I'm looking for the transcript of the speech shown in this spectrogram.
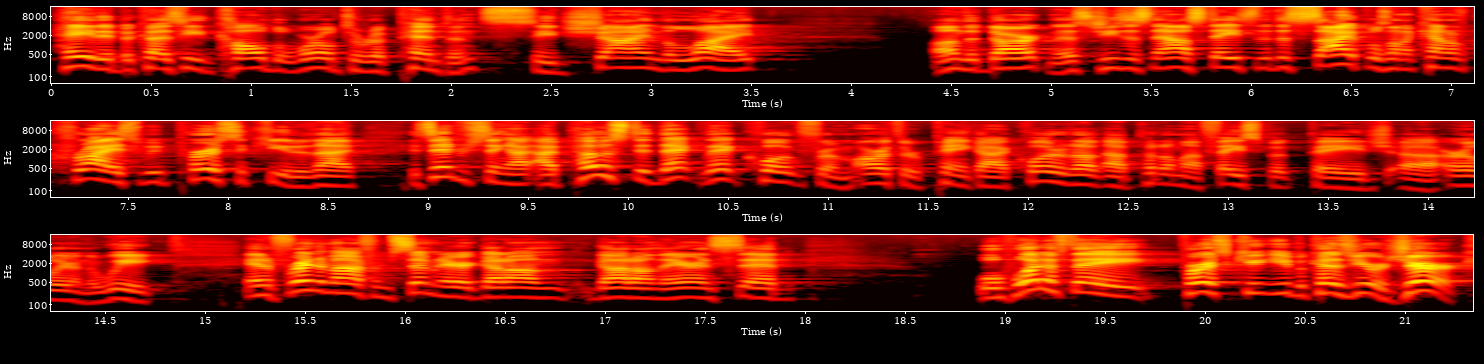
hated because he'd called the world to repentance, he'd shined the light on the darkness, Jesus now states the disciples, on account of Christ, will be persecuted. And I it's interesting. I, I, posted that, that quote from Arthur Pink. I quoted, I put on my Facebook page uh, earlier in the week. And a friend of mine from seminary got on, got on there and said, Well, what if they persecute you because you're a jerk?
